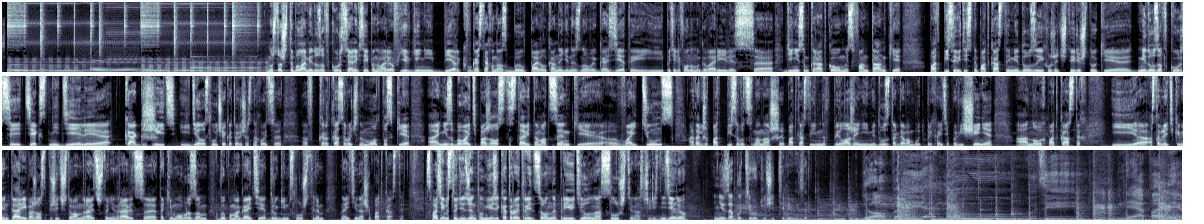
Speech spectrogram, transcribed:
Ну что ж, это была «Медуза в курсе». Алексей Пономарев, Евгений Берг. В гостях у нас был Павел Коныгин из «Новой газеты». И по телефону мы говорили с э, Денисом Коротковым из «Фонтанки». Подписывайтесь на подкасты «Медузы», их уже четыре штуки. «Медуза в курсе», «Текст недели», «Как жить» и «Дело случая», который сейчас находится э, в краткосрочном отпуске. А не забывайте, пожалуйста, ставить нам оценки э, в iTunes, а также подписываться на наши подкасты именно в приложении «Медуза». Тогда вам будут приходить оповещения о новых подкастах. И э, оставляйте комментарии, пожалуйста, пишите, что вам нравится, что не нравится. Таким образом, вы помогаете другим слушателям найти наши подкасты. Спасибо студии Gentle Music, которая традиционно приютил нас. Слушайте нас через неделю. И не забудьте выключить телевизор. Добрые люди не понимают,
